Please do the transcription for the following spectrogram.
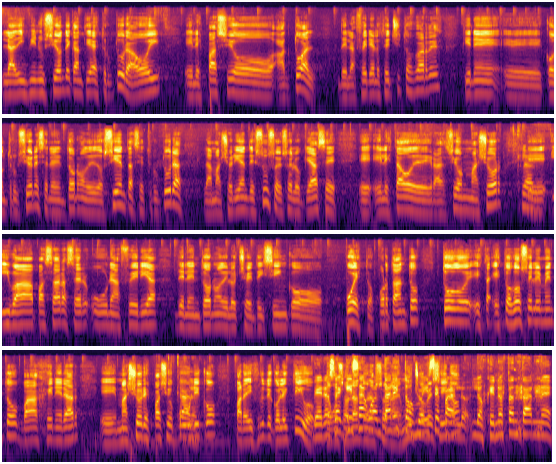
la disminución de cantidad de estructura. Hoy el espacio actual de la Feria de los Techitos Verdes tiene eh, construcciones en el entorno de 200 estructuras, la mayoría en desuso, eso es lo que hace eh, el estado de degradación mayor, Claro. eh, y va a pasar a ser una feria del entorno del 85 Por tanto, todos estos dos elementos va a generar eh, mayor espacio Claro. público para disfrute colectivo. Pero o sea, Estamos que es aguantar estos meses para vecinos. los que no están tan eh,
